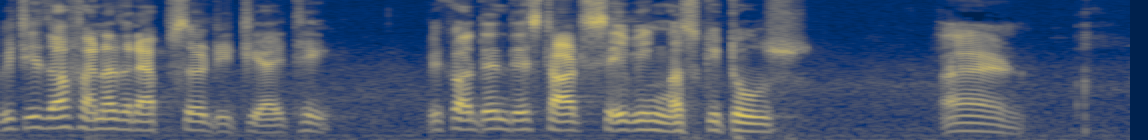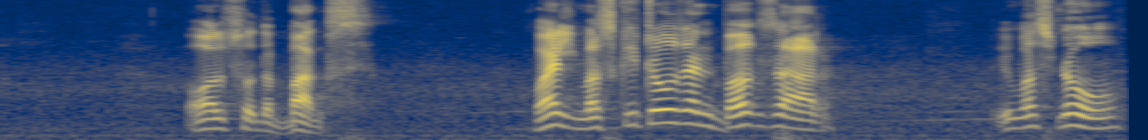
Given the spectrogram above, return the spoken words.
which is of another absurdity, I think, because then they start saving mosquitoes and also the bugs. While mosquitoes and bugs are, you must know,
